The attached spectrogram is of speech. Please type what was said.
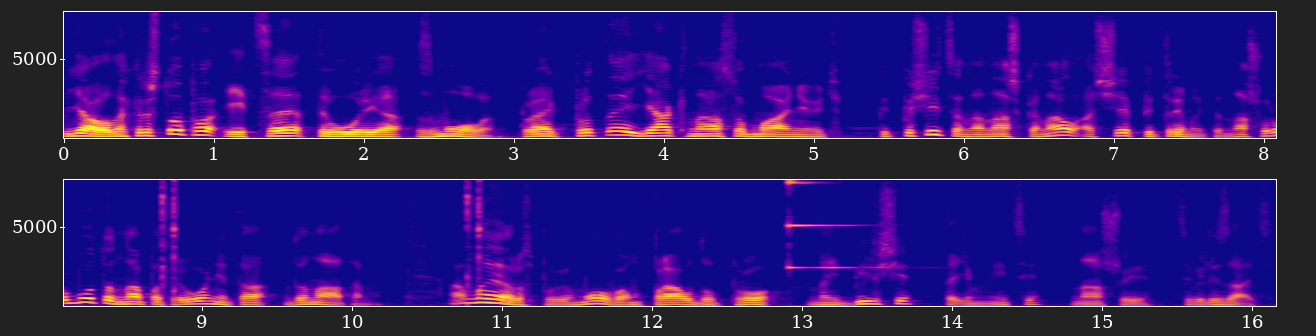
Я Олег Криштопа, і це Теорія змови. Проект про те, як нас обманюють. Підпишіться на наш канал, а ще підтримуйте нашу роботу на Патреоні та донатами. А ми розповімо вам правду про найбільші таємниці нашої цивілізації.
